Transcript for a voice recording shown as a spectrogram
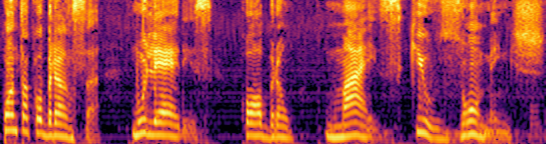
quanto à cobrança, mulheres cobram mais que os homens?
